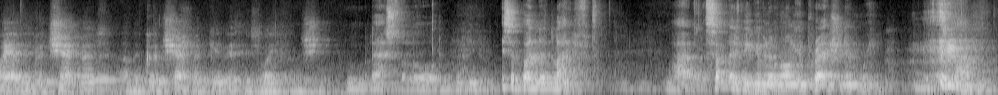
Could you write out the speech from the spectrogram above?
I am the good shepherd, and the good shepherd giveth his life for the sheep. Bless the Lord. It's abundant life. Uh, sometimes we're given a wrong impression, haven't we? Um,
